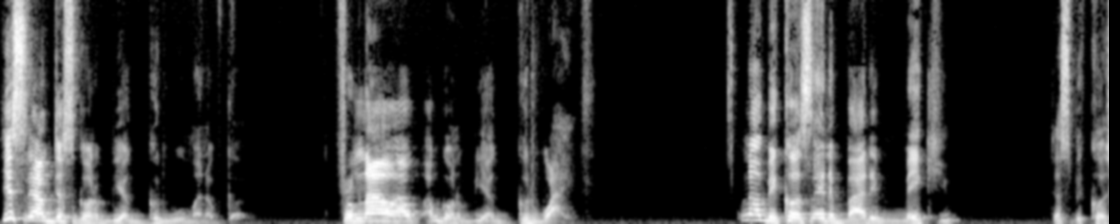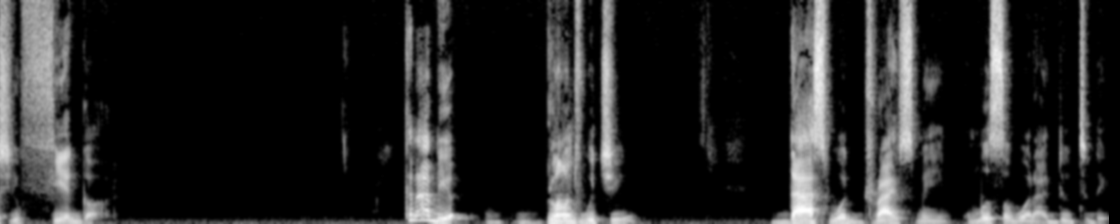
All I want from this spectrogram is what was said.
You see, I'm just going to be a good woman of God. From now, on, I'm going to be a good wife. Not because anybody make you, just because you fear God. Can I be blunt with you? That's what drives me most of what I do today.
